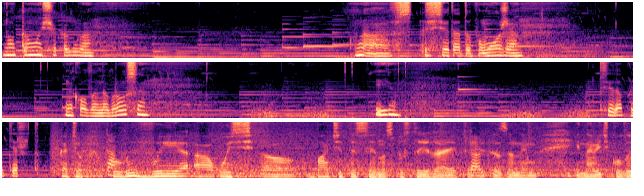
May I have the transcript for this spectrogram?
Ну, тому що как би, вона завжди допоможе. Ніколи не бросить. І завжди підтримує. Катю, Так. коли ви а, ось а, бачите сина, спостерігаєте Так. за ним, і навіть коли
